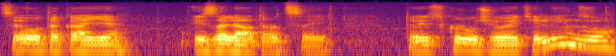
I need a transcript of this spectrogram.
Це отака є ізолятор цей. Тобто скручуєте лінзу.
